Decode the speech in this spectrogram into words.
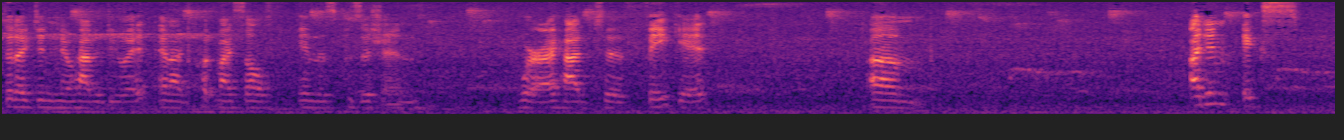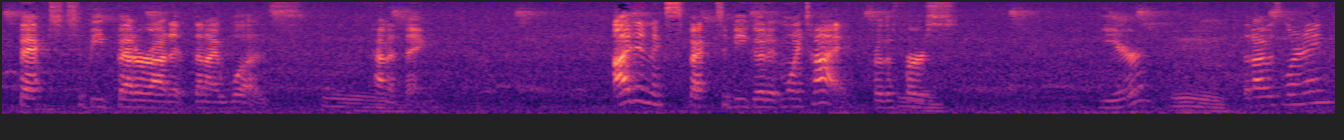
that I didn't know how to do it, and I put myself in this position where I had to fake it, um, I didn't expect to be better at it than I was, Mm. kind of thing. I didn't expect to be good at Muay Thai for the first year Mm. that I was learning.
